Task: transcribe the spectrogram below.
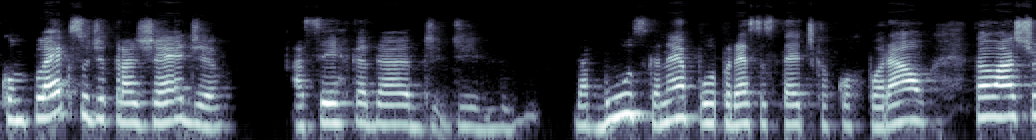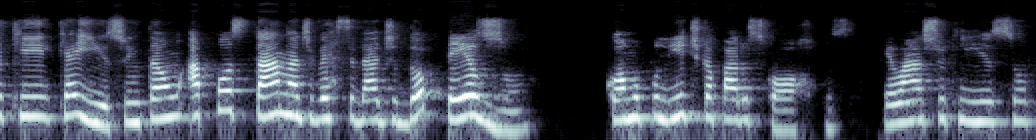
complexo de tragédia acerca da, de, de, da busca né, por, por, essa estética corporal. Então, eu acho que, que é isso. Então, apostar na diversidade do peso como política para os corpos. Eu acho que isso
